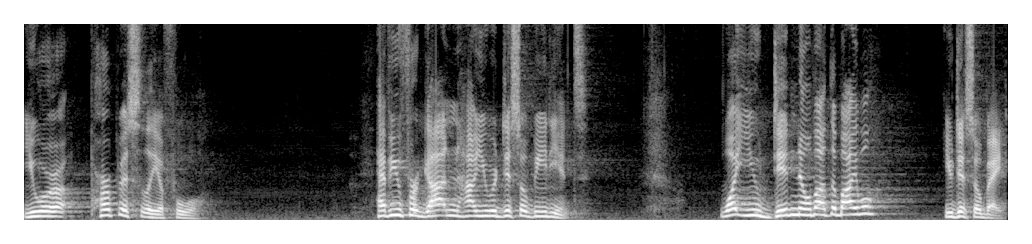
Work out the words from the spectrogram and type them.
You were purposely a fool. Have you forgotten how you were disobedient? What you did know about the Bible, you disobeyed.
